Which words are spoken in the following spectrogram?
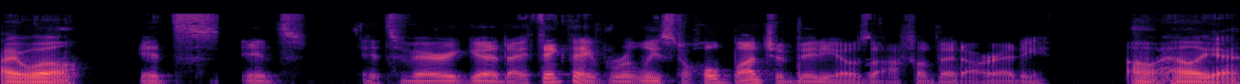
I will. It's it's it's very good. I think they've released a whole bunch of videos off of it already. Oh hell yeah.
